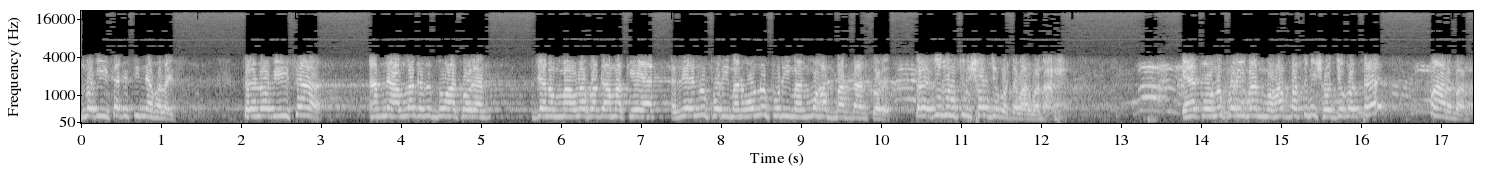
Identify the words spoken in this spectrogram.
নবী ঈসাকে চিন্না ফেলাইছে। তাহলে নবী ঈসা, আপনি আল্লাহর কাছে দোয়া করেন যেন মাওলা পাকে আমাকে এক রেণু পরিমাণ অনু পরিমাণ মহাব্বাত দান করে। তাহলে যুবক তুমি সহ্য করতে পারবে না। এক অনুপরিমাণ মহাব্বত তুমি সহ্য করতে পারবা না।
